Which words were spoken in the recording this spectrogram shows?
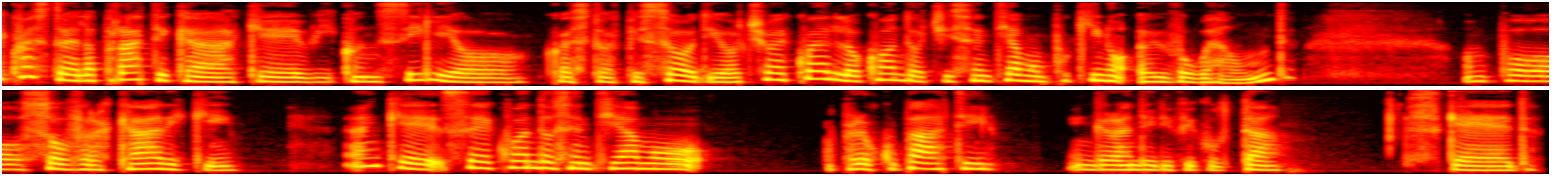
E questa è la pratica che vi consiglio questo episodio, cioè quello quando ci sentiamo un pochino overwhelmed, un po' sovraccarichi, anche se quando sentiamo preoccupati, in grandi difficoltà, scared,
